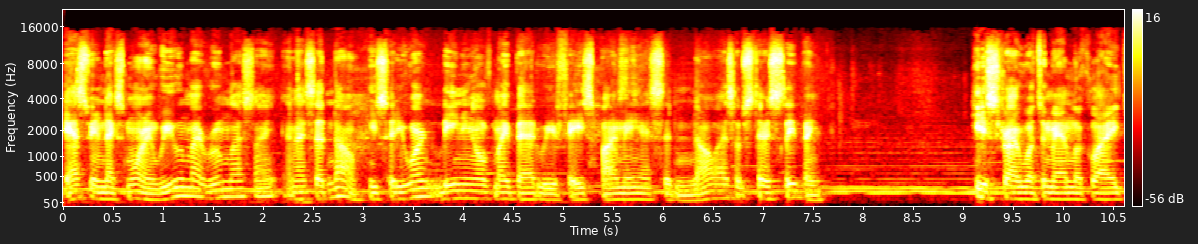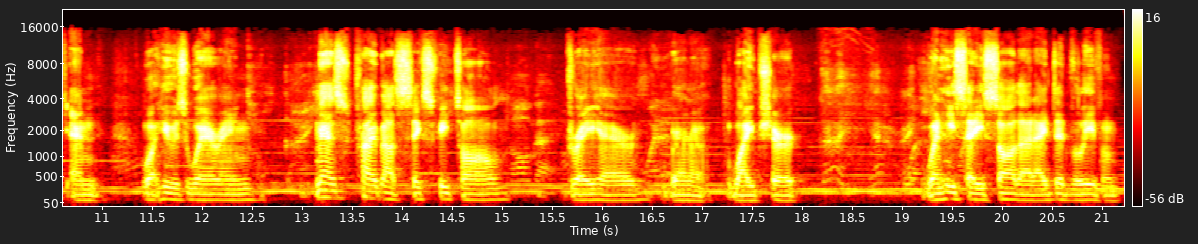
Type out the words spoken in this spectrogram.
He asked me the next morning, Were you in my room last night? And I said, No. He said, You weren't leaning over my bed with your face by me? I said, No, I was upstairs sleeping. He described what the man looked like and what he was wearing. man's probably about six feet tall, gray hair, wearing a white shirt. When he said he saw that, I did believe him.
